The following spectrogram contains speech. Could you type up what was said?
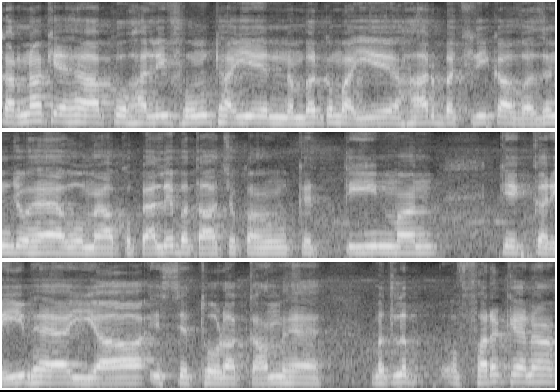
करना क्या है, आपको हाली फ़ोन उठाइए नंबर कमाइए। हर बछड़ी का वज़न जो है, वो मैं आपको पहले बता चुका हूँ कि तीन मन के करीब है या इससे थोड़ा कम है। मतलब फ़र्क है ना,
